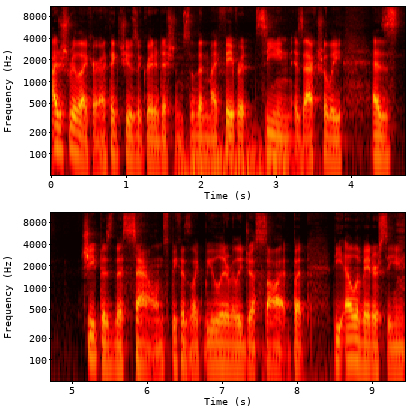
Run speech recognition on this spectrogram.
I just really like her. I think she was a great addition. So then my favorite scene is actually as cheap as this sounds because like we literally just saw it, but the elevator scene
